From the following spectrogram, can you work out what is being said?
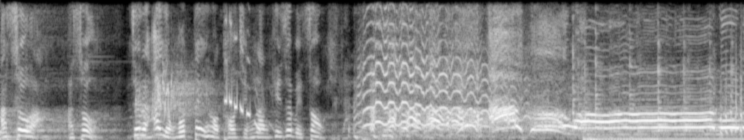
阿嫂啊，阿嫂，这个爱用我底吼，头前人其实袂走起来。阿哥哇，落嚟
